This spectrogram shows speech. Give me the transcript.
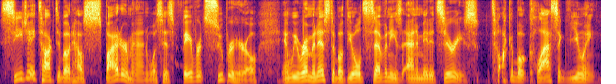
CJ talked about how Spider Man was his favorite superhero, and we reminisced about the old 70s animated series. Talk about classic viewing.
